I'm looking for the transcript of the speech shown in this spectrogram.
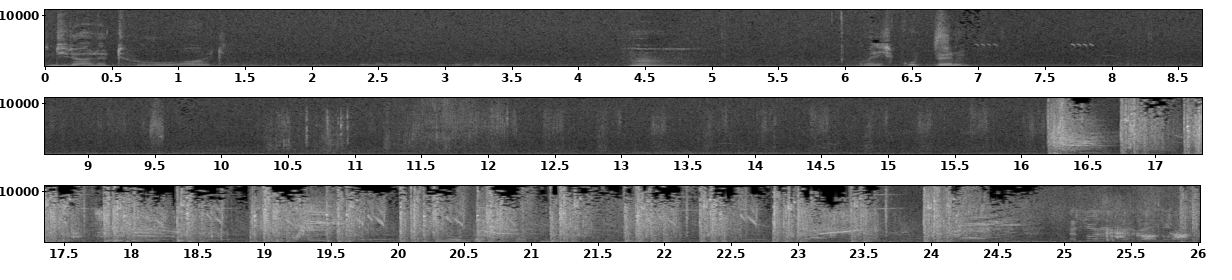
Sind die da alle tot? Hm. Und wenn ich gut bin. Ziel gerichtet. Genau das schaffen. Kontakt.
